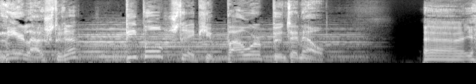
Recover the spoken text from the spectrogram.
Meer luisteren? people-power.nl Eh, ja,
